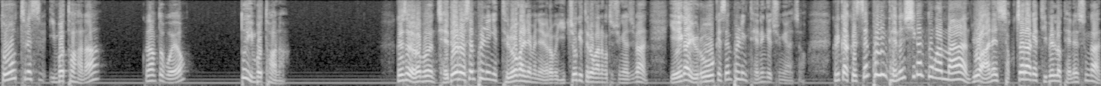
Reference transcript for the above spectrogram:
또 트랜스 인버터 하나. 그 다음 또 뭐예요? 또 인버터 하나. 그래서 여러분 제대로 샘플링이 들어가려면요 여러분 이쪽이 들어가는 것도 중요하지만 얘가 이렇게 샘플링 되는 게 중요하죠 그러니까 그 샘플링 되는 시간 동안만 요 안에 적절하게 디벨롭 되는 순간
